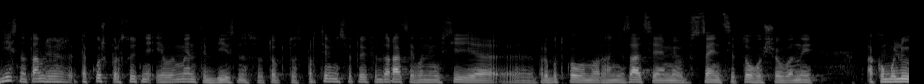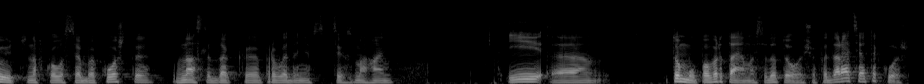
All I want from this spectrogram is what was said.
дійсно там же ж також присутні елементи бізнесу. Тобто спортивні світові федерації вони усі є е, прибутковими організаціями в сенсі того, що вони акумулюють навколо себе кошти внаслідок е, проведення цих змагань. І е, тому повертаємося до того, що федерація також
